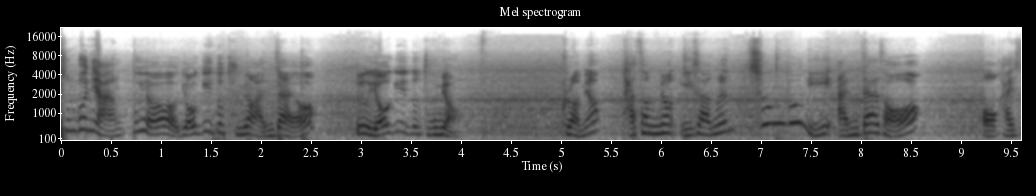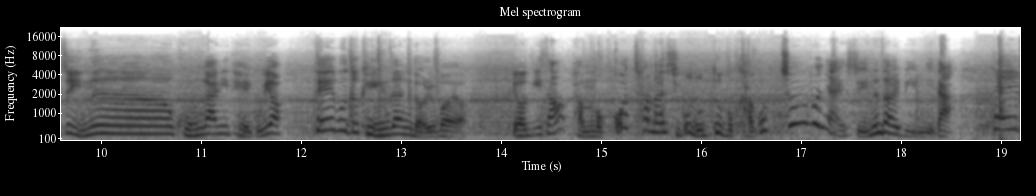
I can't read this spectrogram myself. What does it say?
충분히 앉고요. 여기도 두 명 앉아요. 그리고 여기도 두 명. 그러면 다섯 명 이상은 충분히 앉아서 어, 갈 수 있는 공간이 되고요. 테이블도 굉장히 넓어요. 여기서 밥 먹고 차 마시고 노트북하고 충분히 할 수 있는 넓이입니다. 테이블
